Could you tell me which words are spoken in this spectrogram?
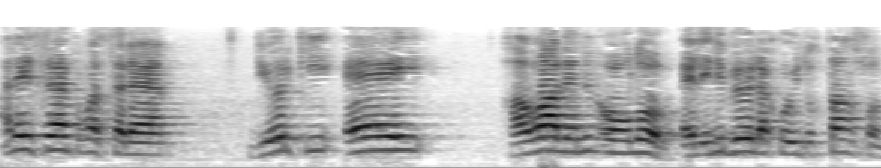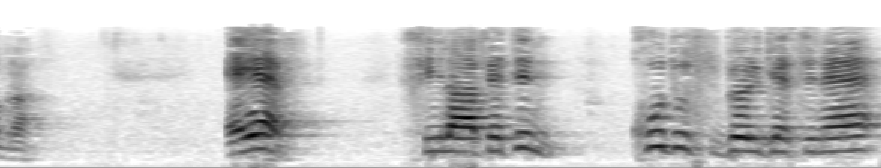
Aleyhisselatü Vesselam diyor ki ey Havale'nin oğlu elini böyle koyduktan sonra eğer hilafetin Kudüs bölgesine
